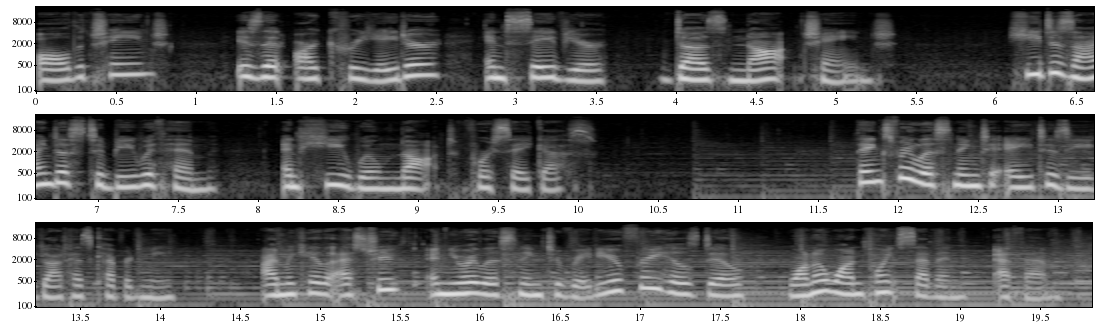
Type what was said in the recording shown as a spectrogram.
all the change is that our Creator and Savior does not change. He designed us to be with Him and He will not forsake us. Thanks for listening to A to Z God Has Covered Me. I'm Michaela Estruth, and you are listening to Radio Free Hillsdale 101.7 FM.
